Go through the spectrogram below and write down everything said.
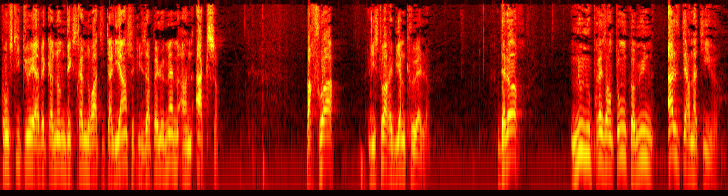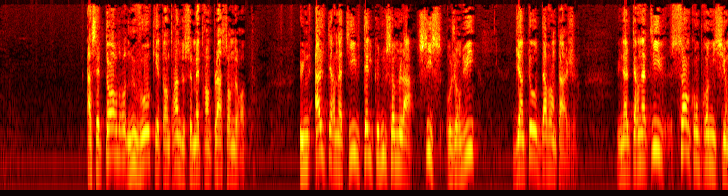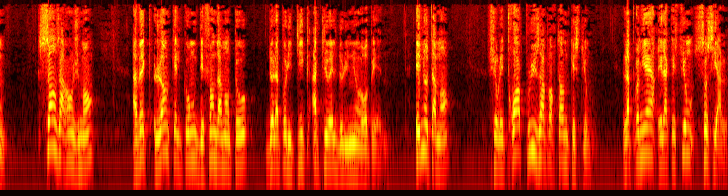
constituer avec un homme d'extrême droite italien ce qu'ils appellent eux mêmes un axe. Parfois, l'histoire est bien cruelle. Dès lors, nous nous présentons comme une alternative à cet ordre nouveau qui est en train de se mettre en place en Europe. Une alternative telle que nous sommes là, six aujourd'hui, bientôt davantage une alternative sans compromission, sans arrangement avec l'un quelconque des fondamentaux de la politique actuelle de l'Union européenne, et notamment sur les trois plus importantes questions. La première est la question sociale.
